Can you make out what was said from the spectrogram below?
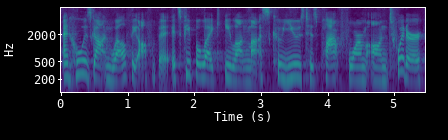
and who has gotten wealthy off of it. It's people like Elon Musk who used his platform on Twitter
